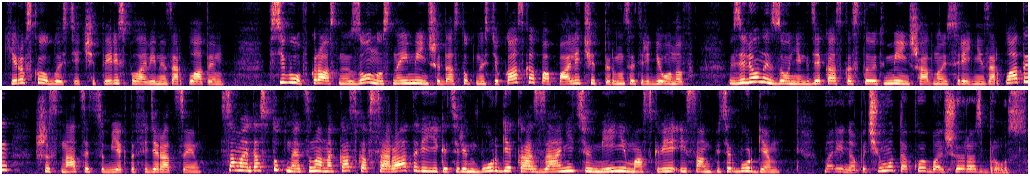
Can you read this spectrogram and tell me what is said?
в Кировской области 4,5 зарплаты. Всего в красную зону с наименьшей доступностью каска попали 14 регионов. В зеленой зоне, где каска стоит меньше одной средней зарплаты, 16 субъектов федерации. Самая доступная цена на каска в Саратове, Екатеринбурге, Казани, Тюмени, Москве и Санкт-Петербурге. Марина, а почему такой большой разброс?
